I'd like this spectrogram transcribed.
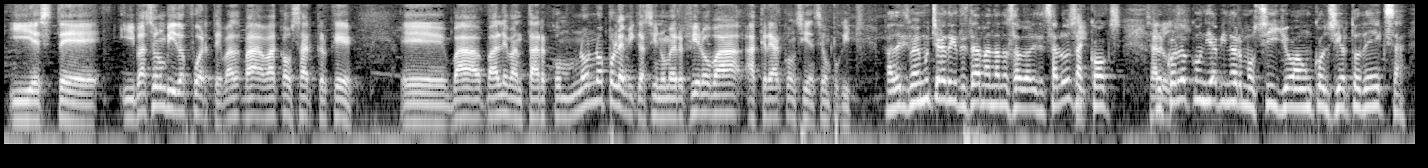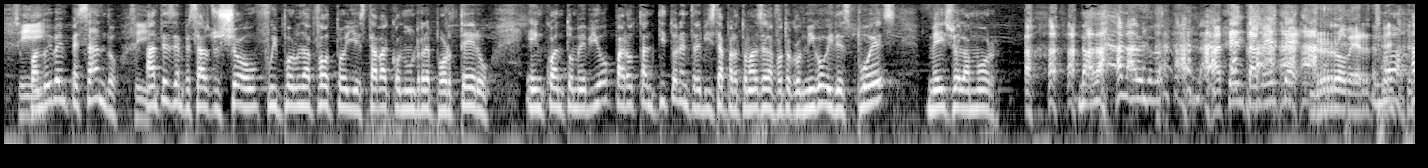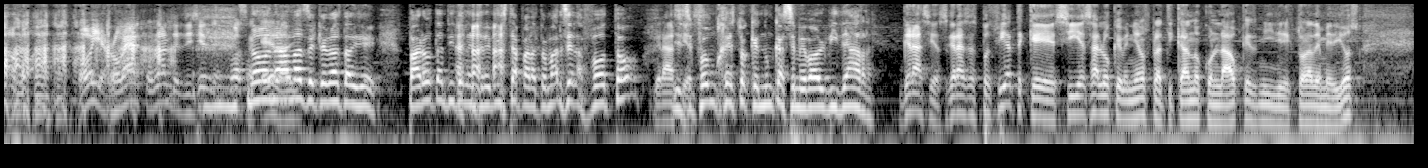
Y este y va a ser un video fuerte, va, va- va a causar, creo que eh, va, va a levantar, como, no, no polémica, sino me refiero, va a crear conciencia un poquito. Padrísimo. Hay mucha gente que te está mandando saludos. Saludos Sí. a Cox. Recuerdo que un día vino Hermosillo a un concierto de EXA. Sí. Cuando iba empezando. Sí. Antes de empezar su show, fui por una foto y estaba con un reportero. En cuanto me vio, paró tantito la entrevista para tomarse la foto conmigo y después me hizo el amor. nada, nada, nada. Atentamente, Roberto. Oye, Roberto, no andes diciendo cosas. No, que nada era- más se quedó hasta dije, paró tantito la entrevista para tomarse la foto. Gracias. Y fue un gesto que nunca se me va a olvidar. Gracias, gracias. Pues fíjate que sí es algo que veníamos platicando con Lau, que es mi directora de medios.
